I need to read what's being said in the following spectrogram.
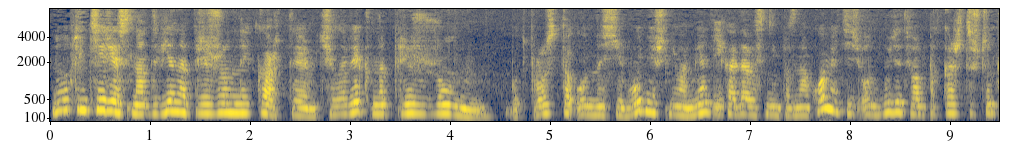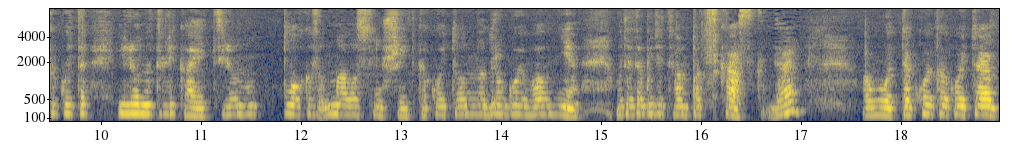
Ну вот интересно, две напряженные карты. Человек напряжен. Вот просто он на сегодняшний момент, и когда вы с ним познакомитесь, он будет вам покажется, что он какой-то, или он отвлекает, или он плохо, мало слушает, какой-то он на другой волне. Вот это будет вам подсказка, да? Вот, такой какой-то,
